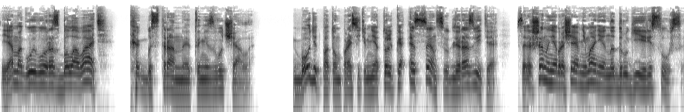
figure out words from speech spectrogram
я могу его разбаловать, как бы странно это ни звучало. Будет потом просить у меня только эссенцию для развития, совершенно не обращая внимания на другие ресурсы.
